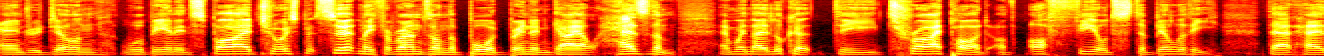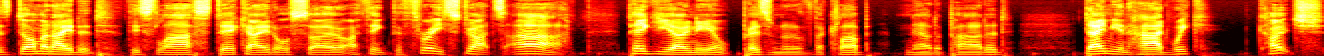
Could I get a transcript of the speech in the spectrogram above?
Andrew Dillon will be an inspired choice, but certainly for runs on the board, Brendan Gale has them. And when they look at the tripod of off field stability that has dominated this last decade or so, I think the three struts are Peggy O'Neill, president of the club, now departed, Damien Hardwick, coach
